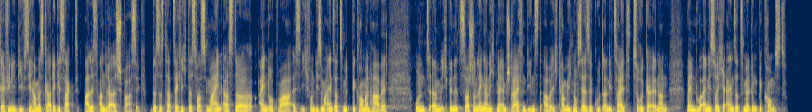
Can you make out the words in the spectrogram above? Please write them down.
definitiv. Sie haben es gerade gesagt, alles andere als spaßig. Das ist tatsächlich das, was mein erster Eindruck war, als ich von diesem Einsatz mitbekommen habe. Und ähm, ich bin jetzt zwar schon länger nicht mehr im Streifendienst, aber ich kann mich noch sehr, sehr gut an die Zeit zurückerinnern. Wenn du eine solche Einsatzmeldung bekommst,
